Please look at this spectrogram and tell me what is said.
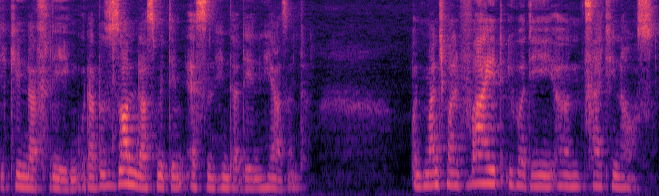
die Kinder pflegen oder besonders mit dem Essen hinter denen her sind. Und manchmal weit über die ähm, Zeit hinaus.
